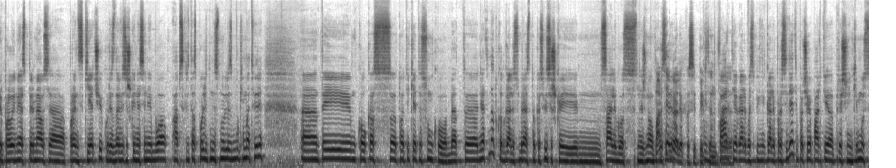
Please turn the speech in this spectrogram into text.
ir pralaimėjęs pirmiausia Pranskiečiui, kuris dar visiškai neseniai buvo apskritas politinis nulis, būkime atviri. E, tai kol kas to tikėti sunku, bet e, net metu, kad gali subręsti tokios visiškai sąlygos, nežinau. Partija prasidėti. gali pasipiktinti. Partija gali pasipiktinti, gali prasidėti pačioje partijoje prieš rinkimus,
